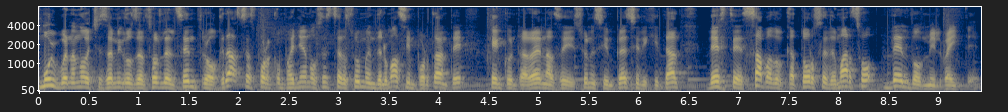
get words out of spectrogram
Muy buenas noches amigos del Sol del Centro, gracias por acompañarnos este resumen de lo más importante que encontrará en las ediciones impresa y digital de este sábado 14 de marzo del 2020.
